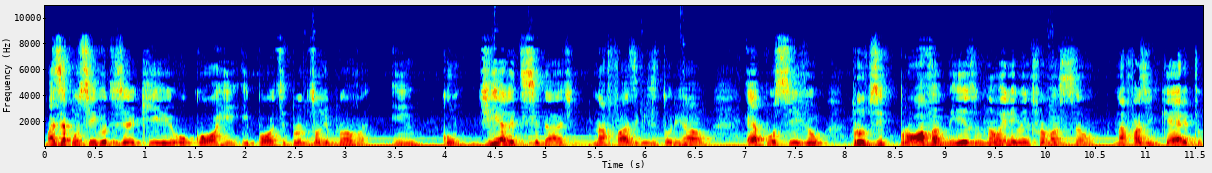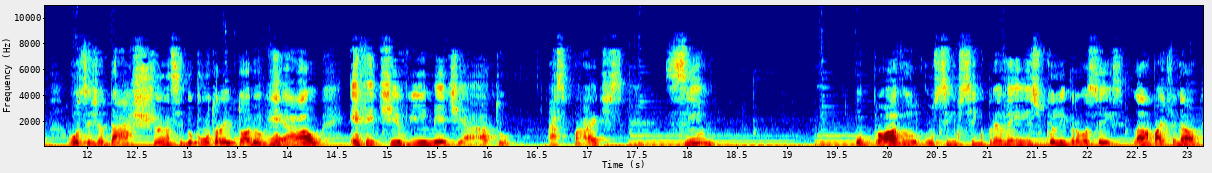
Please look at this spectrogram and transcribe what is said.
Mas é possível dizer que ocorre hipótese de produção de prova em, com dialeticidade na fase inquisitorial? É possível produzir prova mesmo, não elemento de informação, na fase inquérito? Ou seja, dar a chance do contraditório real, efetivo e imediato às partes? Sim, o PROV 155 prevê isso que eu li para vocês, lá na parte final.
